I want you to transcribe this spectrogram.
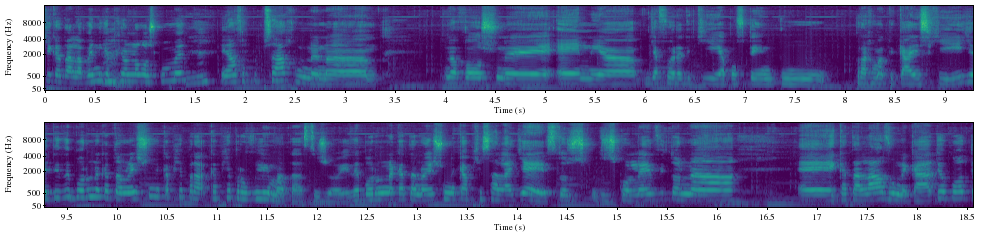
και καταλαβαίνει για Μμ. ποιο λόγο ας πούμε, Μμ. οι άνθρωποι ψάχνουν να, να δώσουν έννοια διαφορετική από αυτήν που πραγματικά ισχύει, γιατί δεν μπορούν να κατανοήσουν κάποια, πρα- κάποια προβλήματα στη ζωή, δεν μπορούν να κατανοήσουν κάποιες αλλαγές, τους, τους δυσκολεύει το να ε, καταλάβουν κάτι, οπότε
